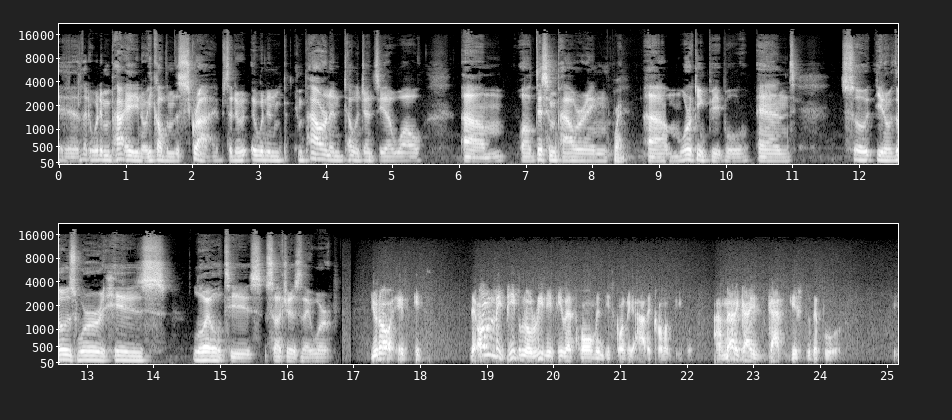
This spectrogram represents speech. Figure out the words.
uh, that it would empower, you know, he called them the scribes, that it, it would em- empower an intelligentsia while um, while disempowering right. um, working people. And so, you know, those were his loyalties, such as they were. You know, it, it's the only people who really feel at home in this country are the common people. America is God's gift to the poor. See?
